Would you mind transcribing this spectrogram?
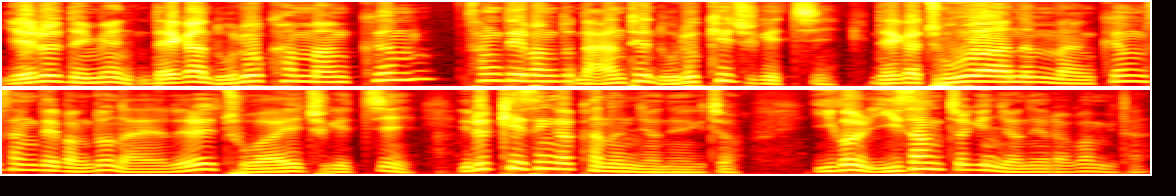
예를 들면, 내가 노력한 만큼 상대방도 나한테 노력해 주겠지. 내가 좋아하는 만큼 상대방도 나를 좋아해 주겠지. 이렇게 생각하는 연애죠. 이걸 이상적인 연애라고 합니다.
